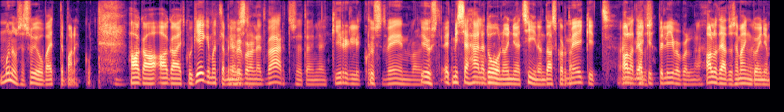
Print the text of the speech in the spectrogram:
mõnusa sujuva ettepaneku. aga, aga et kui keegi mõtleb. võib-olla need väärtused on ju, kirglikud, veenvad. just, et mis see hääletoon on ju, et siin on taaskord make it, make it believable. Noh. alateaduse mäng, on ju.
